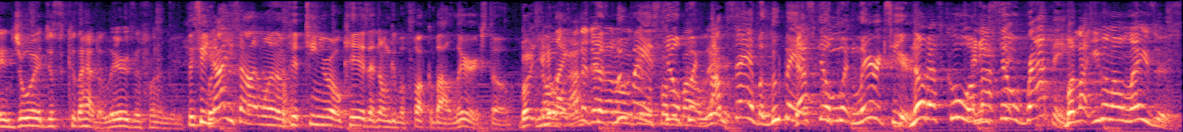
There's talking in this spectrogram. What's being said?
enjoy it just because I had the lyrics in front of me. But see, now you sound like one of them 15 year old kids that don't give a fuck about lyrics, though. But you know like, other than I because Lupe is still putting. I'm saying, but Lupe That's is still cool. putting lyrics here. No, that's cool. I'm and not he's still saying- rapping. But like even on lasers,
